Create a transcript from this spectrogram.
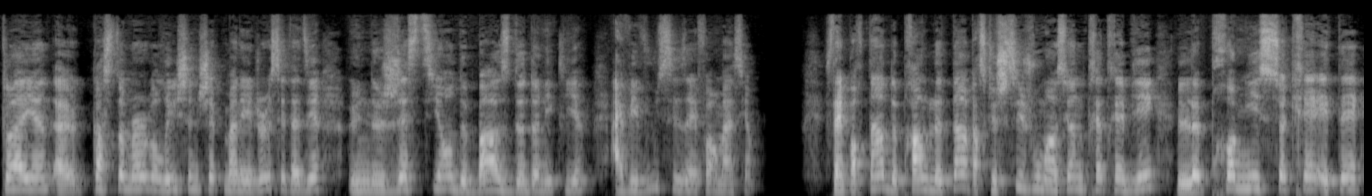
Client, Customer Relationship Manager, c'est-à-dire une gestion de base de données clients. Avez-vous ces informations? C'est important de prendre le temps parce que si je vous mentionne très très bien, le premier secret était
